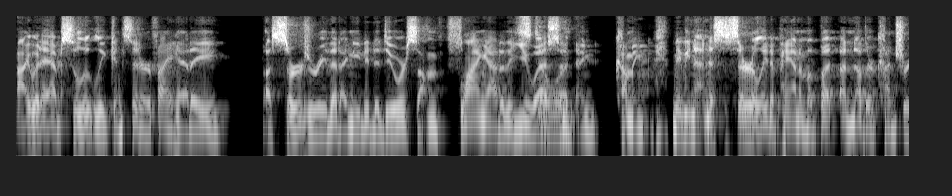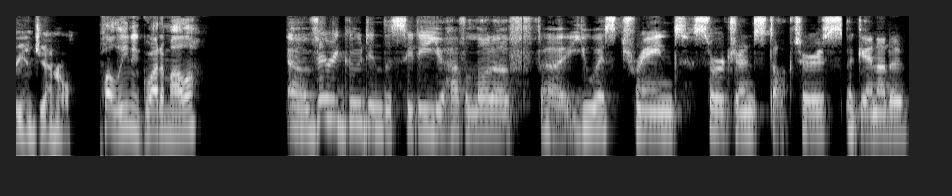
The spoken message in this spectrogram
I would absolutely consider if I had a a surgery that I needed to do or something flying out of the U.S. And, and coming, maybe not necessarily to Panama, but another country in general. Pauline in Guatemala. Uh, very good in the city. You have a lot of uh, US trained surgeons, doctors, again, at a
